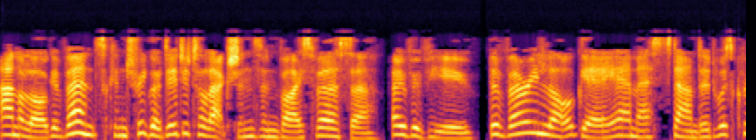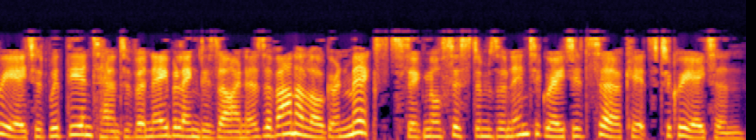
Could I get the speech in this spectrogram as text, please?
Analog events can trigger digital actions and vice versa. Overview The Verilog AMS standard was created with the intent of enabling designers of analog and mixed signal systems and integrated circuits to create and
